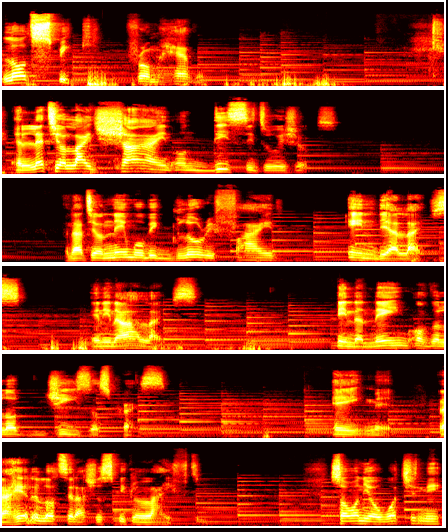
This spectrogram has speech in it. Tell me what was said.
Lord, speak from heaven. And let your light shine on these situations. And that your name will be glorified in their lives and in our lives. In the name of the Lord Jesus Christ. Amen. And I hear the Lord said I should speak life to you. Someone you're watching me,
